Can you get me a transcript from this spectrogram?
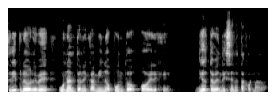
www.unaltonelcamino.org. Dios te bendice en esta jornada.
